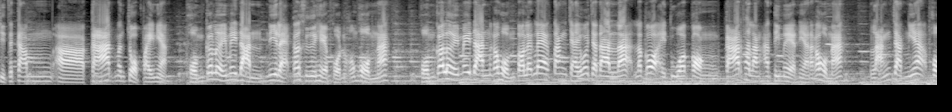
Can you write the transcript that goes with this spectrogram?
กิจกรรมอ่าการ์ดมันจบไปเนี่ย ผมก็เลยไม่ดันนี่แหละก็คือเหตุผลของผมนะ ผมก็เลยไม่ดันครับผมตอนแรก ๆ ตั้งใจว่าจะดันละแล้วก็ไอตัวกล่องการ์ดพลังอันติเมตเนี่ยนะครับผมนะ หลังจากเนี้ยพอ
